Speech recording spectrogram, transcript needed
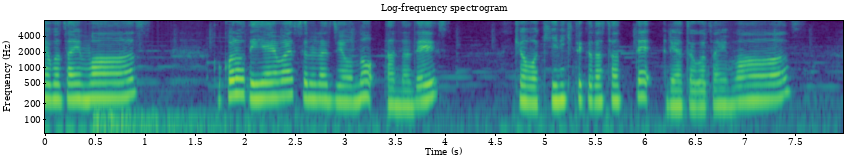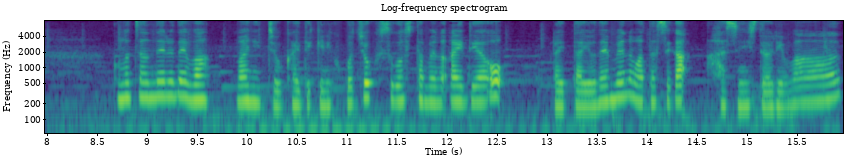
ようございます。心を DIY するラジオのアンナです。今日も聞きに来てくださってありがとうございます。このチャンネルでは毎日を快適に心地よく過ごすためのアイデアをライター4年目の私が発信しております。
